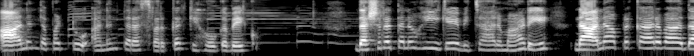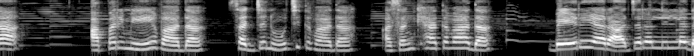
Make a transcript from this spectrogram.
ಆನಂದಪಟ್ಟು ಅನಂತರ ಸ್ವರ್ಗಕ್ಕೆ ಹೋಗಬೇಕು. ದಶರಥನು ಹೀಗೆ ವಿಚಾರ ಮಾಡಿ ನಾನಾ ಪ್ರಕಾರವಾದ ಅಪರಿಮೇಯವಾದ, ಸಜ್ಜನೋಚಿತವಾದ, ಅಸಂಖ್ಯಾತವಾದ, ಬೇರೆಯ ರಾಜರಲ್ಲಿಲ್ಲದ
